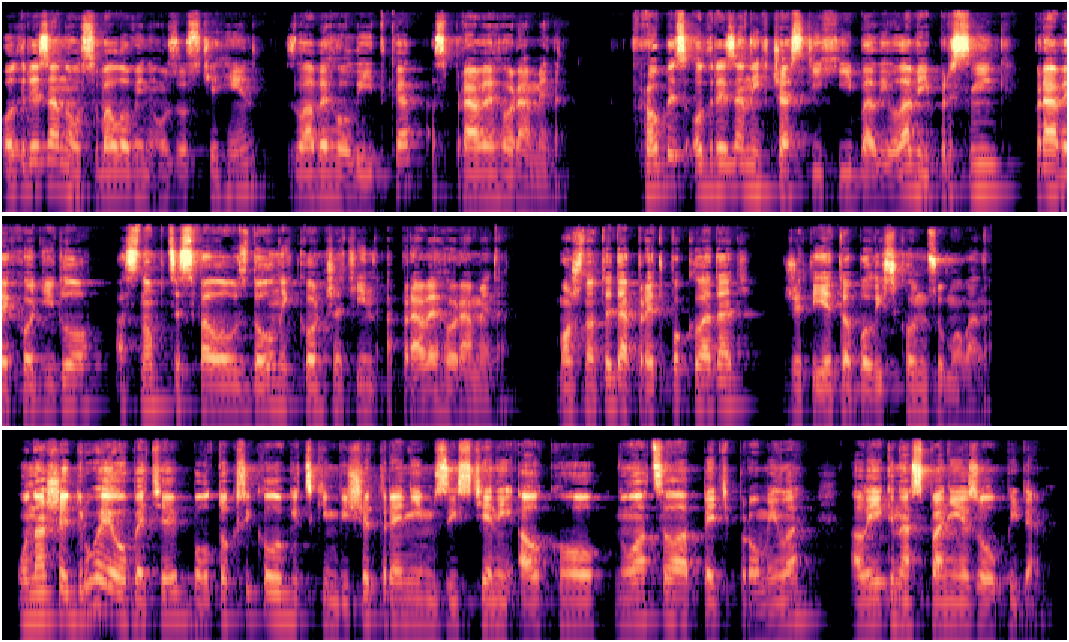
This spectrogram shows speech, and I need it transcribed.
odrezanou svalovinou zo stehien, z ľavého lítka a z pravého ramena. V hrobe z odrezaných častí chýbali ľavý prsník, pravé chodidlo a snopce svalov z dolných končatín a pravého ramena. Možno teda predpokladať, že tieto boli skonzumované. U našej druhej obete bol toxikologickým vyšetrením zistený alkohol 0,5 promile a liek na spanie zolpidem.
